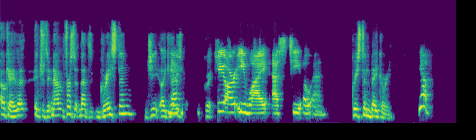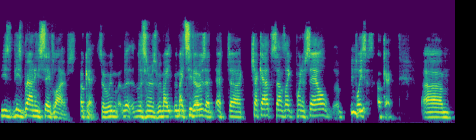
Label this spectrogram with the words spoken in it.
Okay, that interesting. Now, first, that's Greyston. G like how do you. G R E Y S T O N. Greyston Bakery. Yeah. These these brownies save lives. Okay, so we listeners we might we might see those at at uh, checkout. Sounds like point of sale uh, mm-hmm. places. Okay. Um,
